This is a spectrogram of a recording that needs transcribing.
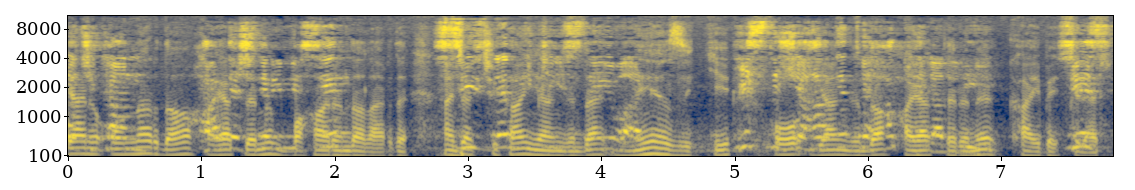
Yani onlar daha hayatlarının baharındalardı. Ancak çıkan yangında ne yazık ki o yangında hayatlarını kaybettiler. Siz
